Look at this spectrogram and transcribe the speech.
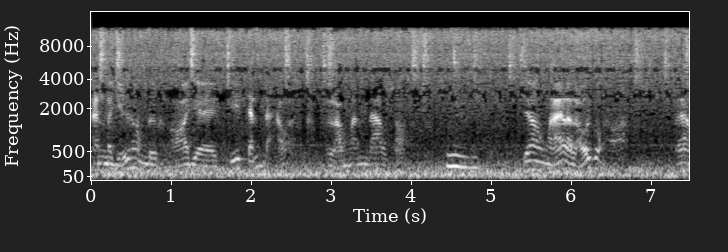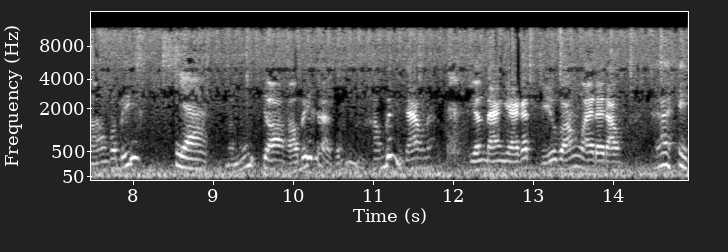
anh mà giữ không được họ về phía chánh đạo lòng anh đau xót. Ừ. chứ không phải là lỗi của họ. Tại họ không có biết. Dạ. Mà muốn cho họ biết là cũng không biết làm sao nữa. Dân đàn gà cách chịu còn ngoài đời đâu hey,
